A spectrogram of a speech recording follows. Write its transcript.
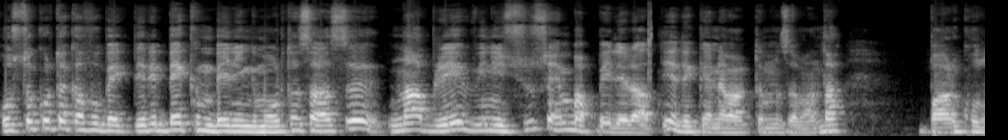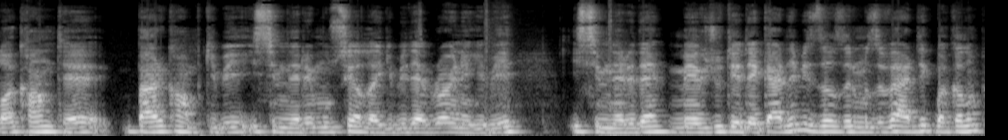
Costa Curta kafa bekleri. Beckham Bellingham orta sahası. Nabri, Vinicius, Mbappe'leri attı. Yedeklerine baktığımız zaman da Barcola, Kante, Bergkamp gibi isimleri, Musiala gibi, De Bruyne gibi isimleri de mevcut yedeklerde. Biz de hazırımızı verdik. Bakalım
